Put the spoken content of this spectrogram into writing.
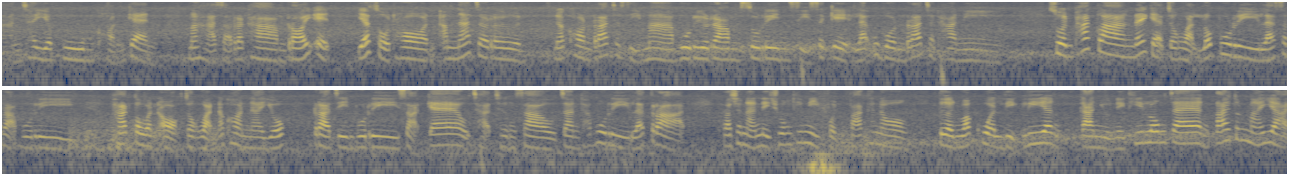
าร ชัยภูมิ ขอนแก่น มหาสารคาม ร้อยเอ็ดยะโสธร อำนาจเจริญ นครราชสีมา บุรีรัมย์ สุรินทร์ ศรีสะเกษและอุบลราชธานี ส่วนภาคกลางได้แก่จังหวัดลบบุรี และสระบุรี ภาคตะวันออก จังหวัดนครนายก ปราจีนบุรีสระแก้ว ฉะเชิงเซา จันทบุรี และตราด เพราะฉะนั้นในช่วงที่มีฝนฟ้าขนอง เตือนว่าควรหลีกเลี่ยง การอยู่ในที่โล่งแจ้ง ใต้ต้นไม้ใหญ่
